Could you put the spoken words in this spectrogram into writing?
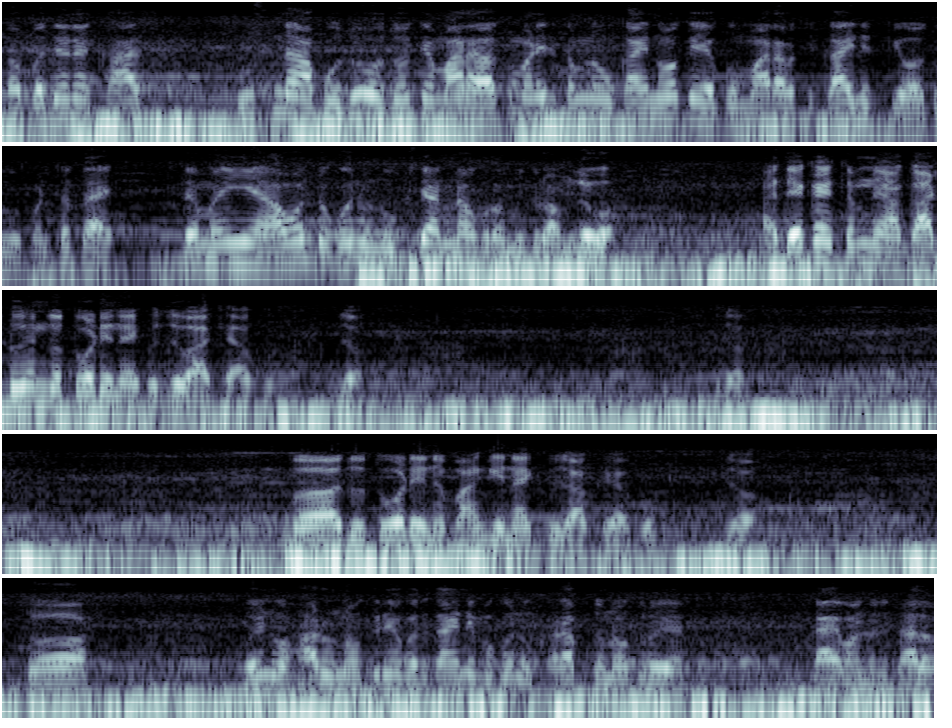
તો બધાને ખાસ સૂચના આપું છું, જો કે મારા હકમાં નથી, તમને હું કાંઈ ન કહી શકું મારાથી કાંઈ નથી કહેવાતું પણ છતાંય તમે અહીંયા આવો ને તો કોઈનું નુકસાન ના કરો મિત્રો, આમ જુઓ. આ દેખાય તમને, આ ગાડું છે ને, તો તોડી નાખ્યું જો આખે આખું. જો જો બધું તોડીને ભાંગી નાખ્યું છે આખે આખું. જો તો કોઈનું સારું ન હોય તો કાંઈ નહીં, પણ કોઈનું ખરાબ તો ન કરો યાર. કાંઈ વાંધો નહીં. ચાલો.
